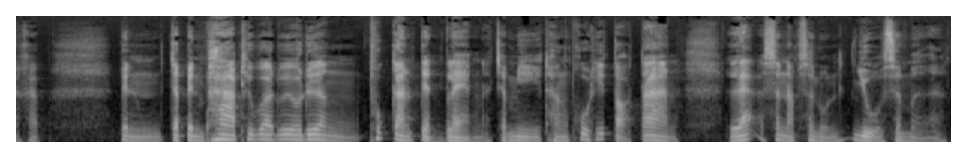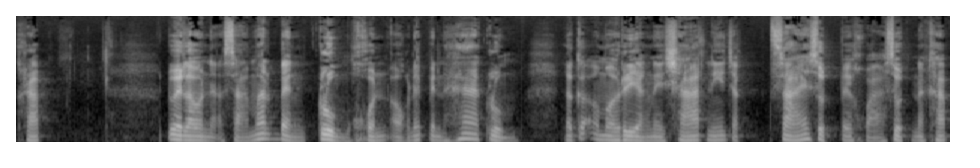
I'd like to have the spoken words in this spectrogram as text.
นะครับเป็นจะเป็นภาพที่ว่าด้วยเรื่องทุกการเปลี่ยนแปลงนะจะมีทั้งผู้ที่ต่อต้าน และสนับสนุนอยู่เสมอครับ โดยเราเนี่ยสามารถแบ่งกลุ่มคนออกได้เป็น 5 กลุ่ม แล้วก็เอามาเรียงในชาร์ตนี้จากซ้ายสุดไปขวาสุดนะครับ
